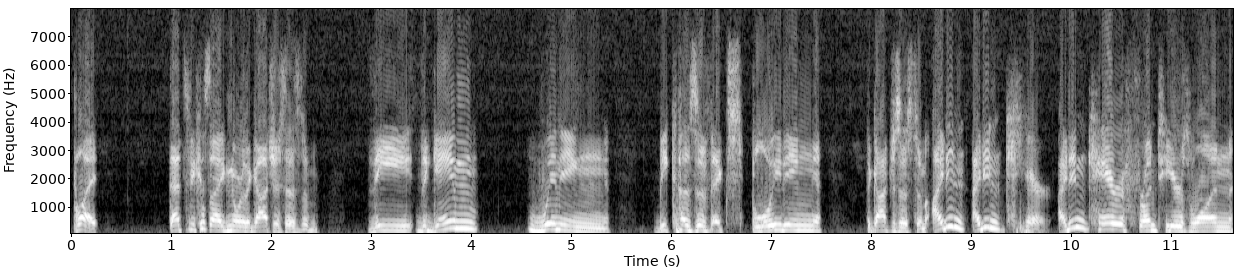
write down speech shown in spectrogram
but that's because I ignore the gacha system. The the game winning because of exploiting the gacha system. I didn't I didn't care. I didn't care if Frontiers won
